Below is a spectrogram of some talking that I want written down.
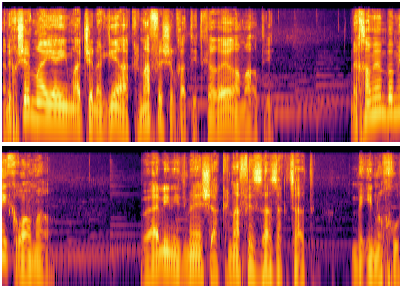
אני חושב מה יהיה אם עד שנגיע הכנאפה שלך תתקרר, אמרתי. נחמם במיקרו, אמר. והיה לי נדמה שהכנאפה זזה קצת, באי נוחות.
